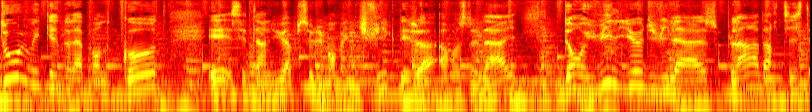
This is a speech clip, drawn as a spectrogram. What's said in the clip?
tout le week-end de la Pentecôte. Et c'est un lieu absolument magnifique, déjà, à Rosdenaille. Dans huit lieux du village, plein d'artistes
